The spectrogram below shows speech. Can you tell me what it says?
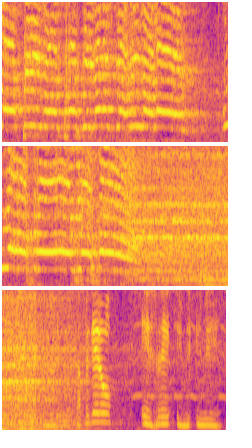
le pido al presidente Abinader cuatro años más. Luisa Peguero, RNN.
